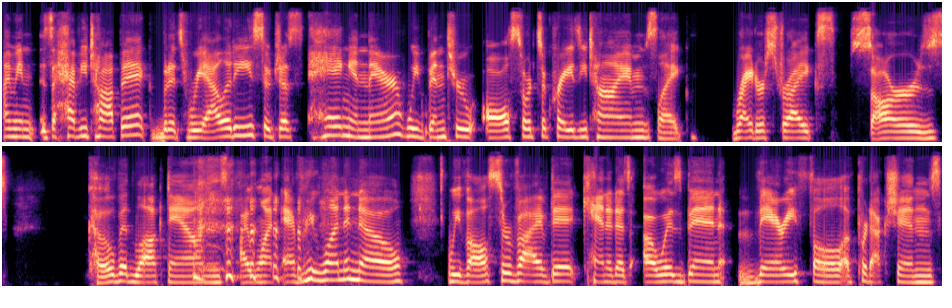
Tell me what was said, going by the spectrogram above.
I mean, it's a heavy topic, but it's reality. So just hang in there. We've been through all sorts of crazy times like writer strikes, SARS, COVID lockdowns. I want everyone to know we've all survived it. Canada's always been very full of productions.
